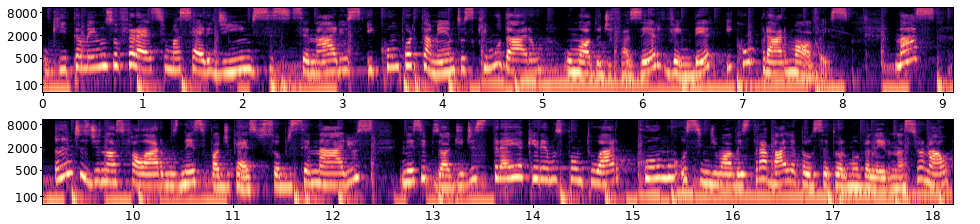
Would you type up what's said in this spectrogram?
o que também nos oferece uma série de índices, cenários e comportamentos que mudaram o modo de fazer, vender e comprar móveis. Mas, antes de nós falarmos nesse podcast sobre cenários, nesse episódio de estreia queremos pontuar como o Sindimóveis trabalha pelo setor moveleiro nacional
